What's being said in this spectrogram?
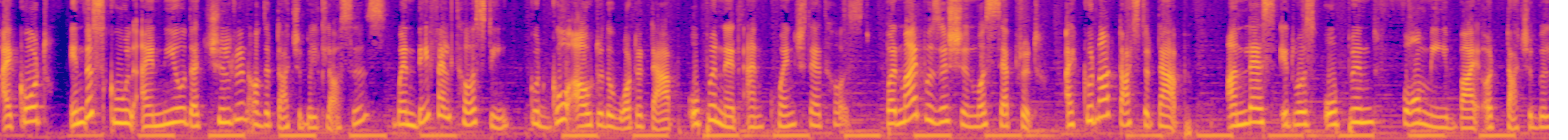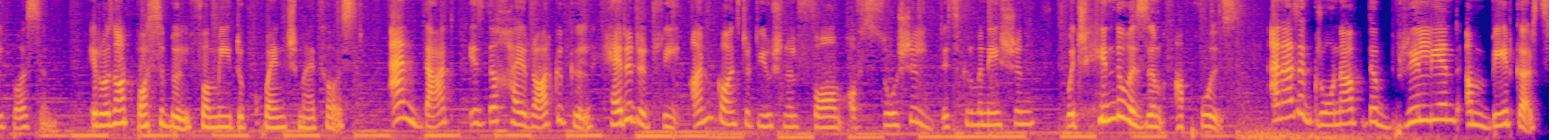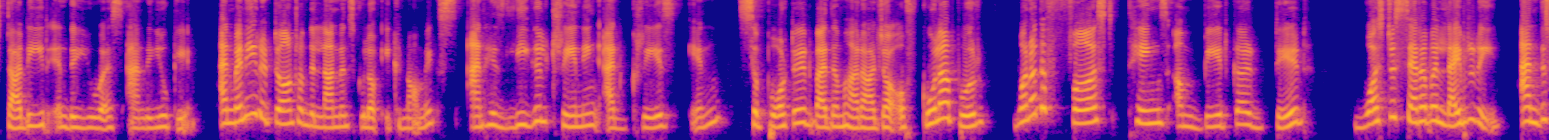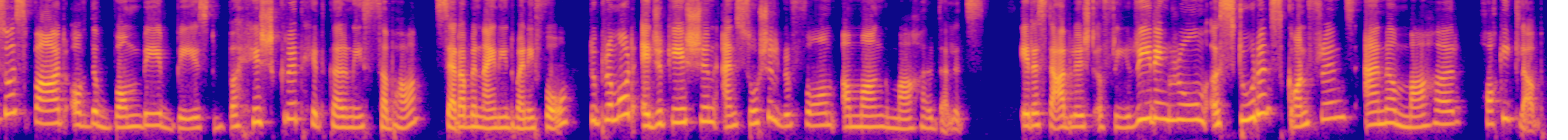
I quote In the school, I knew that children of the touchable classes, when they felt thirsty, could go out to the water tap, open it, and quench their thirst. But my position was separate. I could not touch the tap unless it was opened for me by a touchable person. It was not possible for me to quench my thirst. And that is the hierarchical, hereditary, unconstitutional form of social discrimination which Hinduism upholds. And as a grown up, the brilliant Ambedkar studied in the US and the UK. And when he returned from the London School of Economics and his legal training at Gray's Inn, supported by the Maharaja of Kolhapur, one of the first things Ambedkar did was to set up a library and this was part of the Bombay based Bahishkrit Hitkarni Sabha, set up in 1924, to promote education and social reform among Mahar Dalits. It established a free reading room, a students' conference, and a Mahar hockey club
